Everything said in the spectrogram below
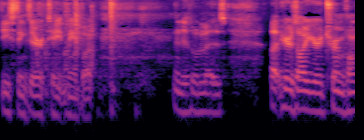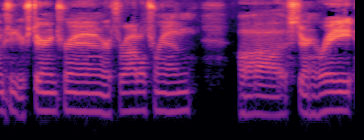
These things irritate me, but it is what it is. But here's all your trim functions, your steering trim, your throttle trim, uh, steering rate,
